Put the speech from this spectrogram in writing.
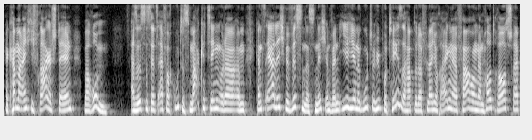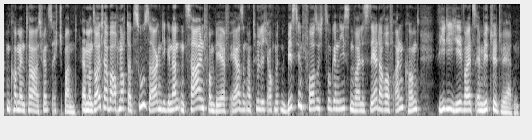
dann kann man eigentlich die Frage stellen, warum? Also ist es jetzt einfach gutes Marketing oder ähm, ganz ehrlich, wir wissen es nicht. Und wenn ihr hier eine gute Hypothese habt oder vielleicht auch eigene Erfahrungen, dann haut raus, schreibt einen Kommentar. Ich finde es echt spannend. Äh, man sollte aber auch noch dazu sagen, die genannten Zahlen vom BFR sind natürlich auch mit ein bisschen Vorsicht zu genießen, weil es sehr darauf ankommt, wie die jeweils ermittelt werden.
